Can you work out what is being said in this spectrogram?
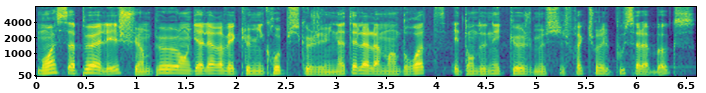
Moi ça peut aller, je suis un peu en galère avec le micro puisque j'ai une attelle à la main droite étant donné que je me suis fracturé le pouce à la boxe.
